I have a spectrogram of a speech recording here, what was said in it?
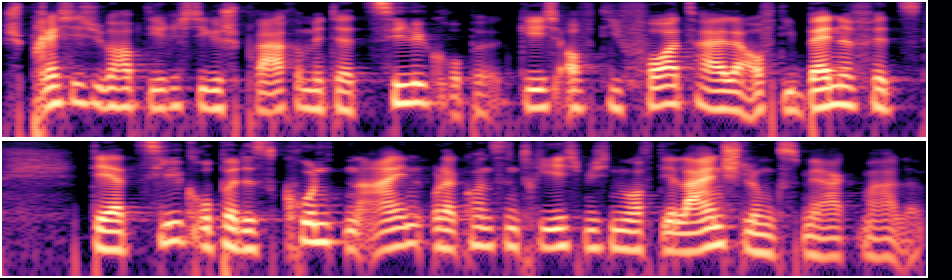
Spreche ich überhaupt die richtige Sprache mit der Zielgruppe? Gehe ich auf die Vorteile, auf die Benefits der Zielgruppe des Kunden ein oder konzentriere ich mich nur auf die Alleinstellungsmerkmale?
